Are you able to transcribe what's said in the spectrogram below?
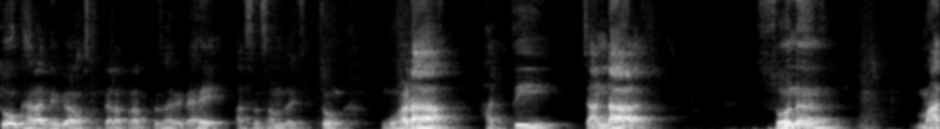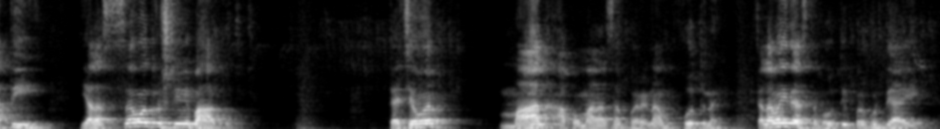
तो खरा दिव्य अवस्था त्याला प्राप्त झालेली आहे असं समजायचं. तो घोडा हत्ती चांडाळ सोनं माती याला समदृष्टीने पाहतो. त्याच्यावर मान अपमानाचा परिणाम होत नाही. त्याला माहिती असतं भौतिक प्रकृती आहे.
